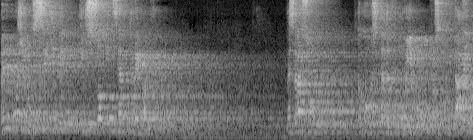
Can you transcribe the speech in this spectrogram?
Ми не можемо сидіти і в собі це втримати. Ми зразу до когось телефонуємо, розповідаємо,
